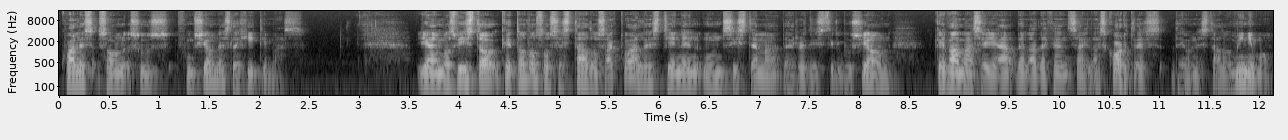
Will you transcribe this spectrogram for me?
¿Cuáles son sus funciones legítimas? Ya hemos visto que todos los estados actuales tienen un sistema de redistribución que va más allá de la defensa y las cortes de un estado mínimo.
